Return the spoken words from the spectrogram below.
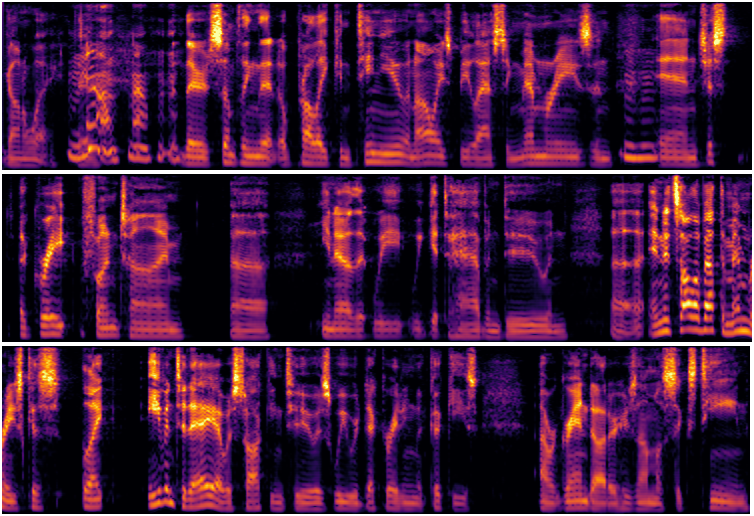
gone away. They're- No, no. mm-mm. there's something that will probably continue and always be lasting memories and and just a great fun time. Uh, you know that we we get to have and do, and uh, and it's all about the memories because like even today I was talking to as we were decorating the cookies, our granddaughter who's almost sixteen.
